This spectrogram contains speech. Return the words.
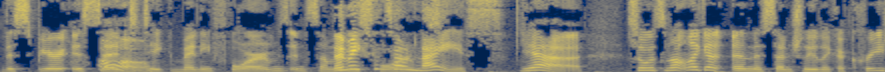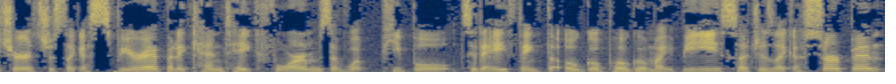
The spirit is said Oh. to take many forms. In some That makes it forms- nice. yeah. So it's not like a, an essentially like a creature, it's just like a spirit, but it can take forms of what people today think the Ogopogo might be, such as like a serpent,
